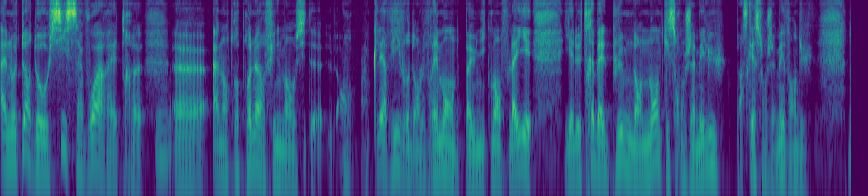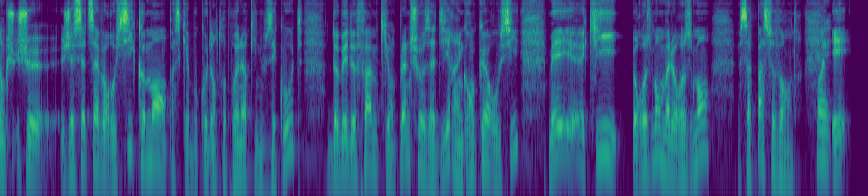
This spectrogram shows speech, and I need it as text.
un auteur doit aussi savoir être Mm. euh, un entrepreneur finalement aussi en, en clair vivre dans le vrai monde pas uniquement flyer il y a de très belles plumes dans le monde qui seront jamais lues parce qu'elles sont jamais vendues donc je j'essaie de savoir aussi comment parce qu'il y a beaucoup d'entrepreneurs qui nous écoutent d'hommes et de femmes qui ont plein de choses à dire un grand cœur aussi mais euh, qui heureusement malheureusement savent pas se vendre Ouais. et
